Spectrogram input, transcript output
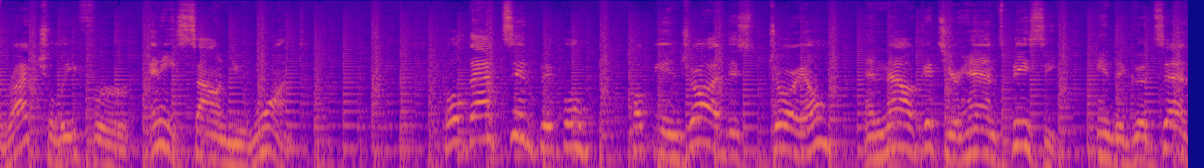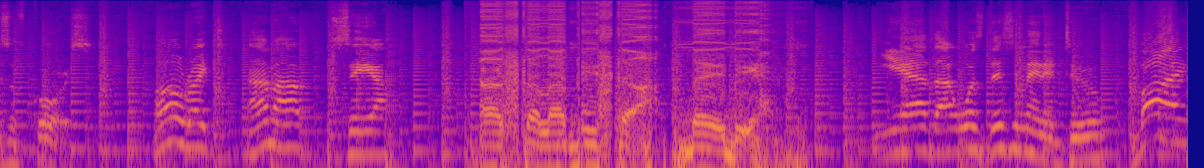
Or actually, for any sound you want. Well, that's it, people. Hope you enjoyed this tutorial, and now get your hands busy. In the good sense, of course. Alright, I'm out. See ya. Hasta la vista, baby. Yeah, that was decimated too. Bye!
